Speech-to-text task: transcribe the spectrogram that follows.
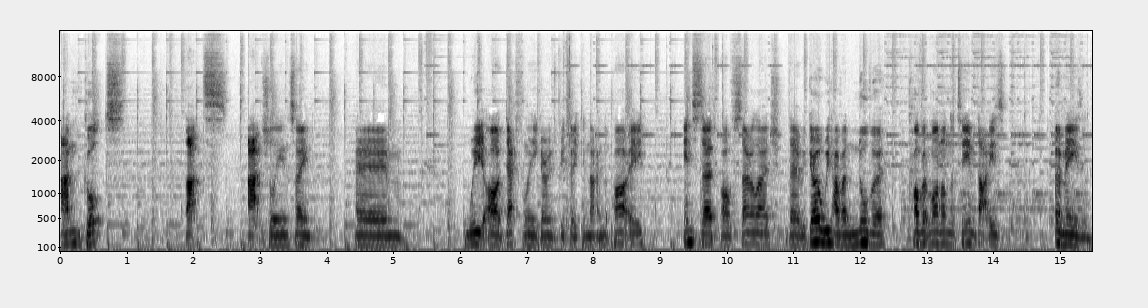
and guts. That's actually insane. Um, we are definitely going to be taking that in the party instead of Ceruledge. There we go. We have another Covetmon on the team. That is amazing.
